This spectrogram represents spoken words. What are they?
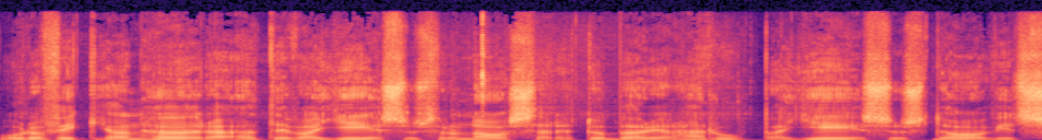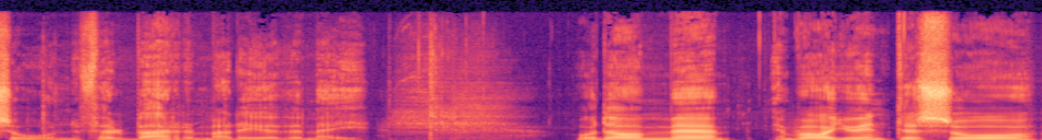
Och då fick han höra att det var Jesus från Nasaret. Då började han ropa Jesus, Davids son, förbarma dig över mig. Och de eh, var ju inte så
